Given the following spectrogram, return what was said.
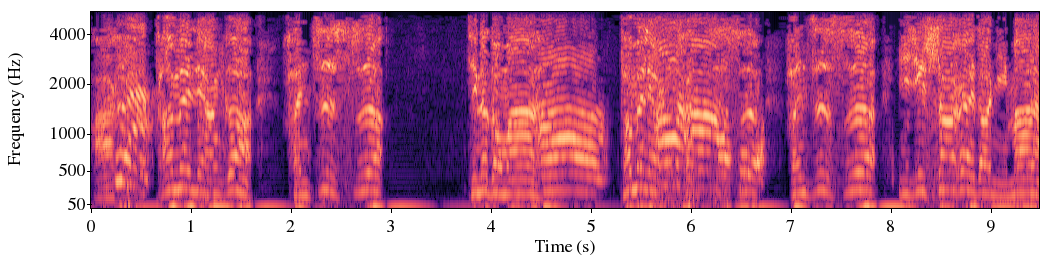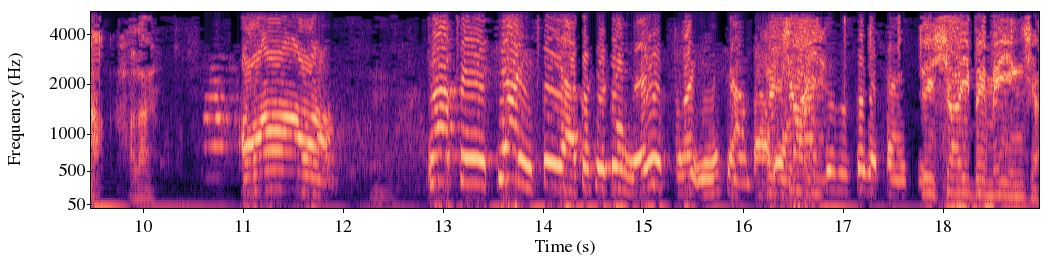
啊，是啊？他们两个很自私，听得懂吗？哦他们两个很自私很自私，已经伤害到你妈了。好了，哦。嗯，那对下一辈啊，这些都没有什么影响吧？对下一妈就是这个担心。对下一辈没影响。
